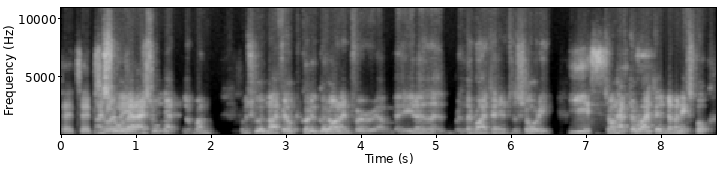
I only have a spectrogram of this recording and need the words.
That's absolutely. I saw that. I saw that one. It was good, and I felt good, good on him for um, you know the, the write that into the story. Yes. So I'll have to write that into my next book.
